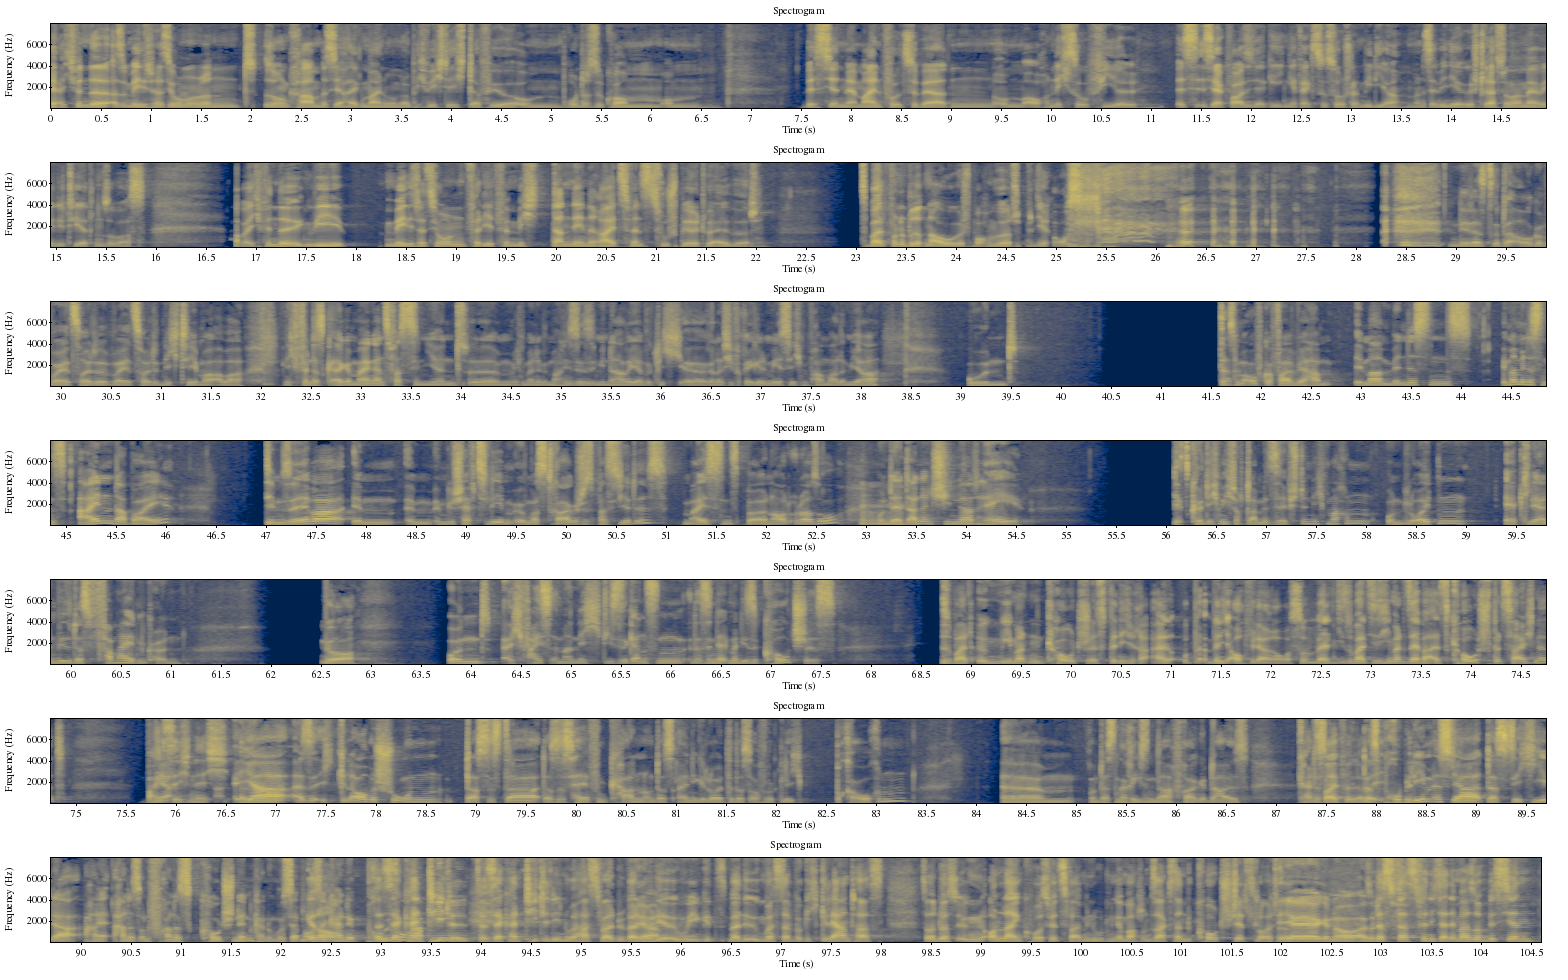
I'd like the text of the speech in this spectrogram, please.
Ja, ich finde, also Meditation und so ein Kram ist ja allgemein unglaublich wichtig dafür, um runterzukommen, um ein bisschen mehr mindful zu werden, um auch nicht so viel. Es ist ja quasi der Gegeneffekt zu Social Media. Man ist ja weniger gestresst, wenn man mehr meditiert und sowas. Aber ich finde irgendwie, Meditation verliert für mich dann den Reiz, wenn es zu spirituell wird. Sobald von einem dritten Auge gesprochen wird, bin ich raus. nee, das dritte Auge war jetzt heute, war jetzt heute nicht Thema, aber ich finde das allgemein ganz faszinierend. Ähm, ich meine, wir machen diese Seminare ja wirklich äh, relativ regelmäßig, ein paar Mal im Jahr. Und das ist mir aufgefallen, wir haben immer mindestens, immer mindestens einen dabei, dem selber im, im, im Geschäftsleben irgendwas Tragisches passiert ist, meistens Burnout oder so, mhm. und der dann entschieden hat, hey, jetzt könnte ich mich doch damit selbstständig machen und Leuten erklären, wie sie das vermeiden können. Ja. Und ich weiß immer nicht, diese ganzen, das sind ja immer diese Coaches. Sobald irgendjemand ein Coach ist, bin ich, bin ich auch wieder raus. Sobald, sobald sich jemand selber als Coach bezeichnet, weiß ja, ich nicht. Also. Ja, also ich glaube schon, dass es da, dass es helfen kann und dass einige Leute das auch wirklich brauchen ähm, und dass eine riesen Nachfrage da ist. kein das, Zweifel. Das Problem ist ja, dass sich jeder Hannes und Frannes Coach nennen kann. Du musst ja, brauchst genau, ja keine Prüfung Das ist ja kein ablegen. Titel. Das ist ja kein Titel, den du hast, weil du, weil Ja. du dir irgendwie, ge- weil du irgendwas da wirklich gelernt hast, sondern du hast irgendeinen Online-Kurs für zwei Minuten gemacht und sagst dann, du coachst jetzt Leute. Ja, ja, genau. Also Und das, das finde ich dann immer so ein bisschen,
